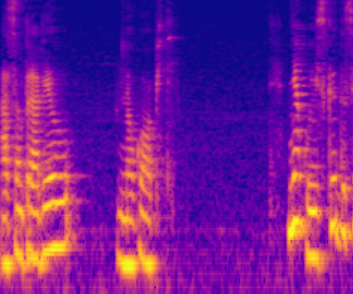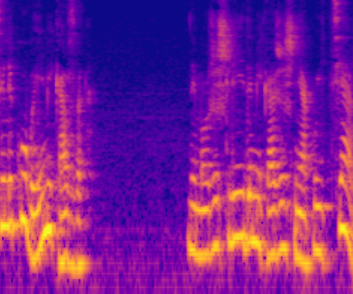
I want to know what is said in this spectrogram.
Аз съм правил много опити. Някой иска да се лекува и ми казва Не можеш ли да ми кажеш някой цяр?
